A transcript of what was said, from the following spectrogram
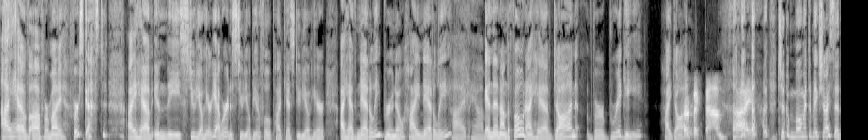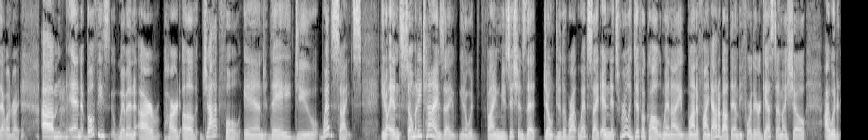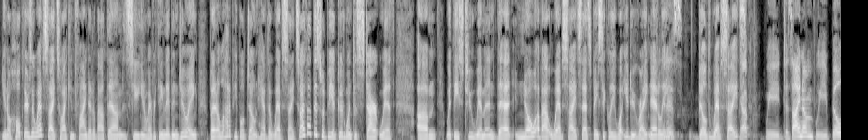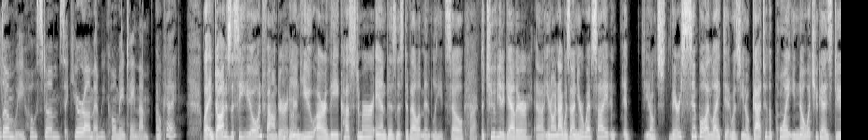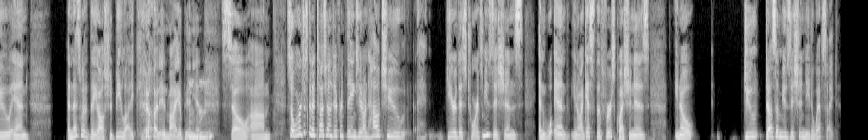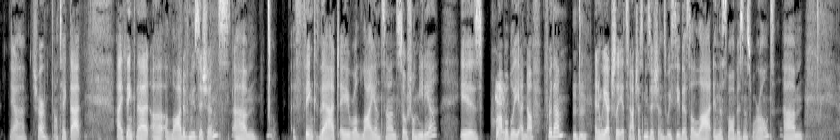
I have uh, for my first guest, I have in the studio here. Yeah, we're in a studio, beautiful podcast studio here. I have Natalie Bruno. Hi, Natalie. Hi, Pam. And then on the phone, I have Dawn Verbrigghe. Hi, Dawn. Perfect, Pam. Hi. Took a moment to make sure I said that one right. Um, and both these women are part of Jottful, and they do websites. You know, and so many times I, you know, would find musicians that don't do the right website, and it's really difficult when I want to find out about them before they're a guest on my show. I would, you know, hope there's a website so I can find out about them and see, you know, everything they've been doing. But a lot of people don't have the website, so I thought this would be a good one to start with, um, with these two women that know about websites. That's basically what you do, right, Natalie? It is. Build websites. Yep. We design them, we build them, we host them, secure them, and we co-maintain them. Okay. Well, and Dawn is the CEO and founder, Mm-hmm. and you are the customer and business development lead. So Correct. the two of you together, uh, you know, and I was on your website and it, you know, it's very simple. I liked it. It was, you know, got to the point. You know what you guys do and and that's what they all should be like, in my opinion. So, um, so we're just going to touch on different things, you know, and how to gear this towards musicians. And, and, you know, I guess the first question is, you know, do, does a musician need a website? Yeah, sure. I'll take that. I think that uh, a lot of musicians um, think that a reliance on social media is probably enough for them. And we actually, it's not just musicians. We see this a lot in the small business world. Um,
